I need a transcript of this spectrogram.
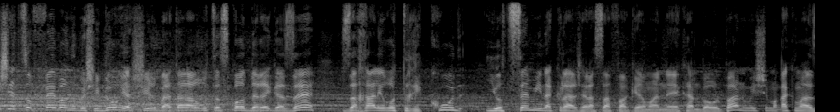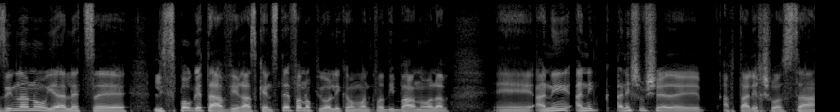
מי שצופה בנו בשידור ישיר באתר ערוץ הספורט ברגע זה, זכה לראות ריקוד יוצא מן הכלל של אסף אקרמן אה, כאן באולפן. מי שרק מאזין לנו ייאלץ uh, לספוג את האווירה. אז כן, סטפנו פיולי, כמובן כבר דיברנו עליו. Uh, אני, אני, אני חושב שהתהליך שהוא עשה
